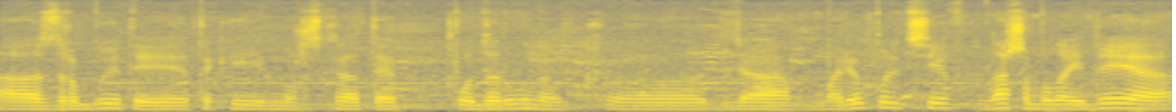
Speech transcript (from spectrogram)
е, зробити такий, можна сказати, подарунок е, для маріупольців. Наша була ідея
